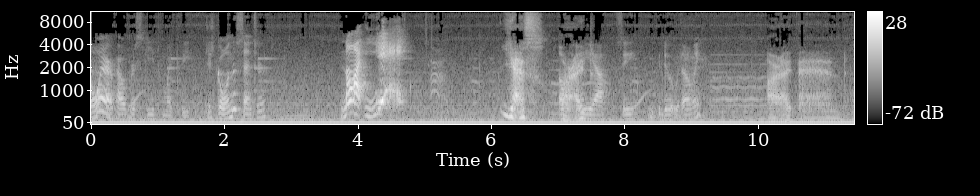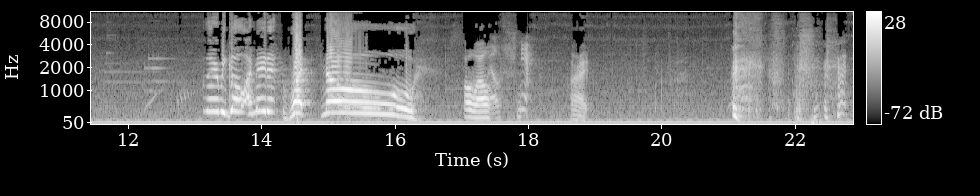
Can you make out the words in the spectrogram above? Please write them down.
I'm aware of how risky it might be. Just go in the center. Not yet. Yes. Okay, Alright. Yeah. See, you can do it without me. Alright, and there we go. I made it. What? No. Oh well. Well, snap. All right.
